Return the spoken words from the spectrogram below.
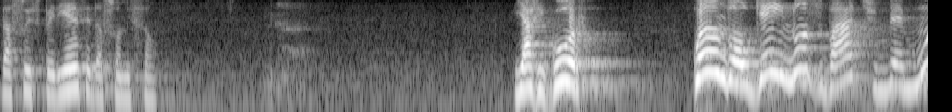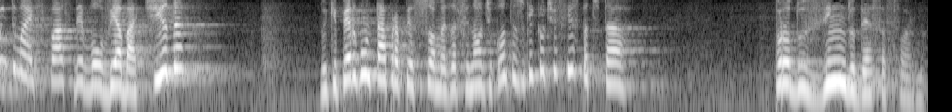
da sua experiência e da sua missão. E a rigor, quando alguém nos bate, é muito mais fácil devolver a batida do que perguntar para a pessoa, mas afinal de contas, o que, que eu te fiz para tu estar tá produzindo dessa forma?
